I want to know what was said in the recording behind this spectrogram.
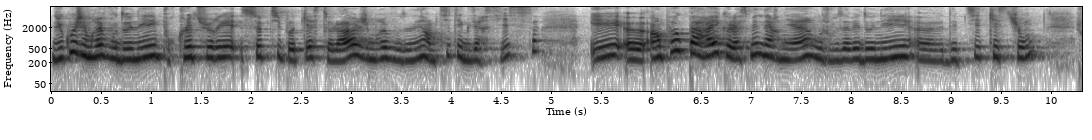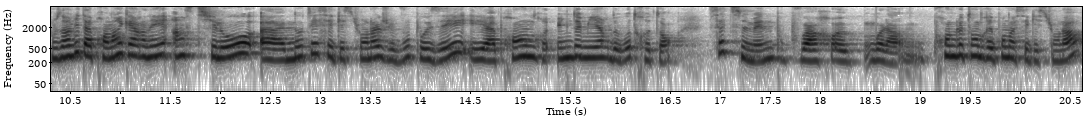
Du coup, j'aimerais vous donner, pour clôturer ce petit podcast-là, j'aimerais vous donner un petit exercice et euh, un peu pareil que la semaine dernière où je vous avais donné euh, des petites questions. Je vous invite à prendre un carnet, un stylo, à noter ces questions-là que je vais vous poser et à prendre une demi-heure de votre temps cette semaine pour pouvoir euh, voilà, prendre le temps de répondre à ces questions-là.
